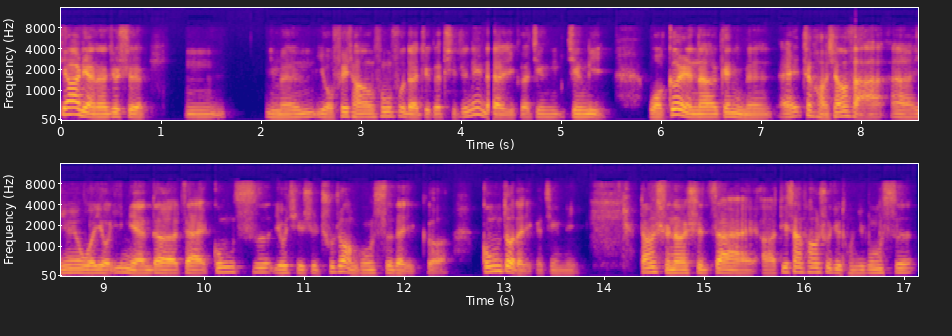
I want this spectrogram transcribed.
第二点呢，就是，嗯，你们有非常丰富的这个体制内的一个经经历。我个人呢，跟你们哎正好相反呃，因为我有一年的在公司，尤其是初创公司的一个工作的一个经历。当时呢是在呃第三方数据统计公司，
